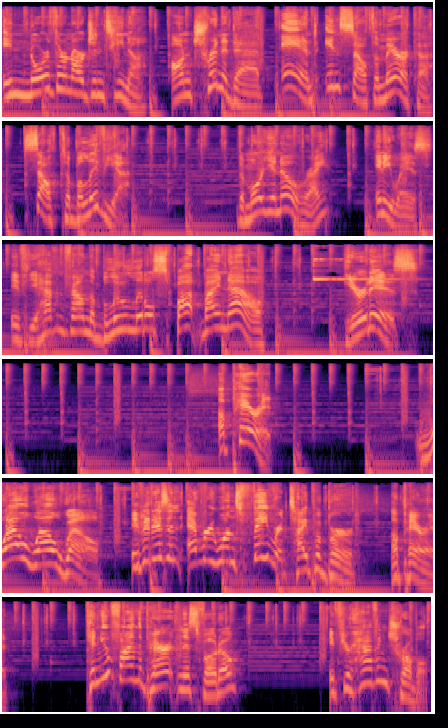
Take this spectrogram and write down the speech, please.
in northern Argentina, on Trinidad, and in South America, south to Bolivia. The more you know, right? Anyways, if you haven't found the blue little spot by now, here it is. A parrot. Well, well, well, if it isn't everyone's favorite type of bird, a parrot. Can you find the parrot in this photo? If you're having trouble,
